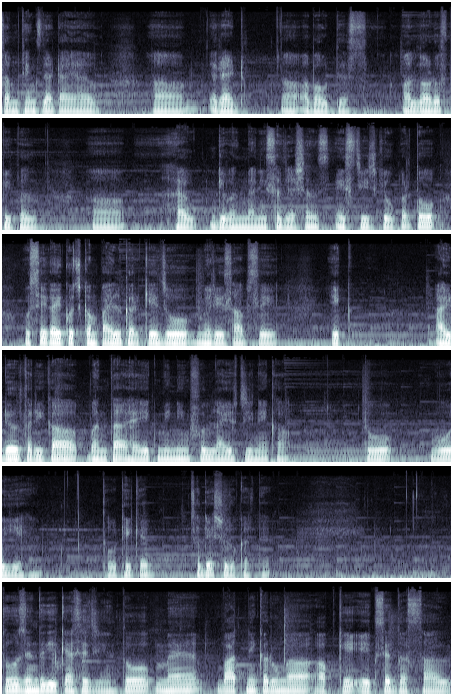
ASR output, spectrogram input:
some things that I have read about this a lot of people have given many suggestions इस चीज़ के ऊपर तो उससे कहीं कुछ कंपाइल करके जो मेरे हिसाब से एक आइडियल तरीका बनता है एक मीनिंगफुल लाइफ जीने का तो वो ये है। तो ठीक है चलिए शुरू करते हैं। तो ज़िंदगी कैसे जिए तो मैं बात नहीं करूँगा आपके एक से दस साल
